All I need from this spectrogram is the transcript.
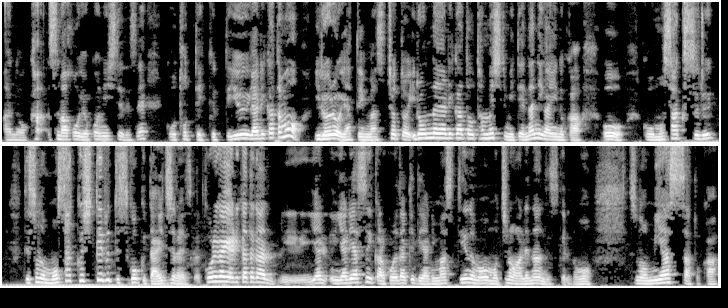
あのか、スマホを横にしてですね、こう撮っていくっていうやり方もいろいろやってみます。ちょっといろんなやり方を試してみて何がいいのかをこう模索する。で、その模索してるってすごく大事じゃないですか。これがやり方がややりやすいからこれだけでやりますっていうのももちろんあれなんですけれども、その見やすさとか、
